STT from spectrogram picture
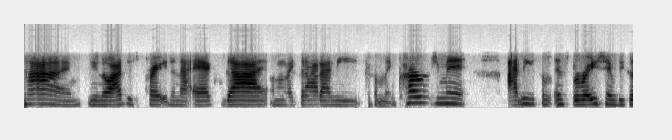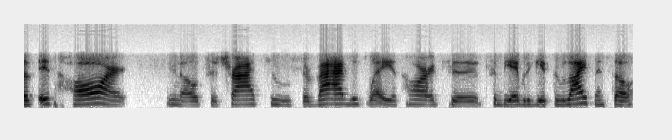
time, you know, I just prayed and I asked God, I'm like, God, I need some encouragement. I need some inspiration because it's hard, you know, to try to survive this way. It's hard to to be able to get through life. And so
